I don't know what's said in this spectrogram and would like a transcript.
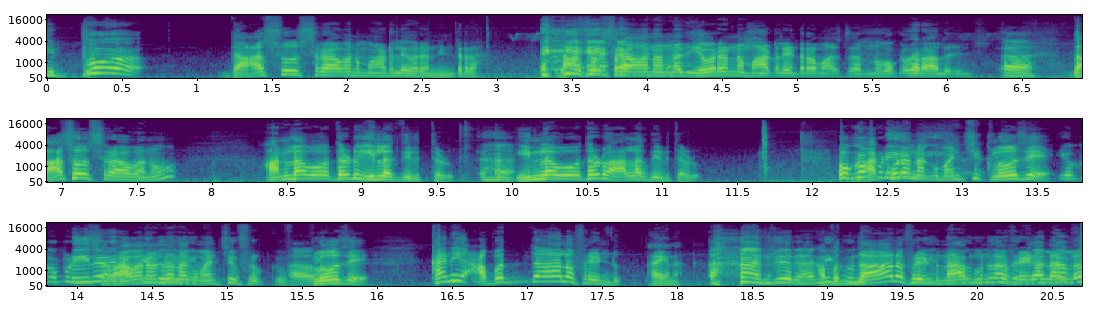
నిప్పు! దాసోశ్రావణ మాటలు ఎవరన్నా వింటారా? దాసోశ్రావణ అన్నది ఎవరన్నా మాటలు వింటారా మాస్టర్? నువ్వు ఒకసారి ఆలోచించు. ఆ, దాసోశ్రావను అందులో పోతాడు ఇళ్ళకి తిడతాడు ఇంట్లో పోతాడు వాళ్ళకి తిడతాడు కూడా నాకు మంచి క్లోజే. శ్రావణ నాకు మంచి క్లోజే. కానీ అబద్ధాల ఫ్రెండ్ ఆయన. అబద్ధాల ఫ్రెండ్. నీకు నాకున్న ఉన్న ఫ్రెండ్లలో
